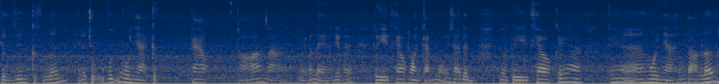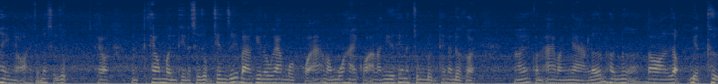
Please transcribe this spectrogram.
trường dương cực lớn thì nó trụ vững ngôi nhà cực cao. Đó là về vấn đề là như thế. Tùy theo hoàn cảnh mỗi gia đình rồi tùy theo cái cái ngôi nhà chúng ta lớn hay nhỏ thì chúng ta sử dụng. Theo theo mình thì là sử dụng trên dưới 3 kg một quả mà mua hai quả là như thế là trung bình thế là được rồi. Đấy, còn ai bằng nhà lớn hơn nữa to rộng biệt thự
